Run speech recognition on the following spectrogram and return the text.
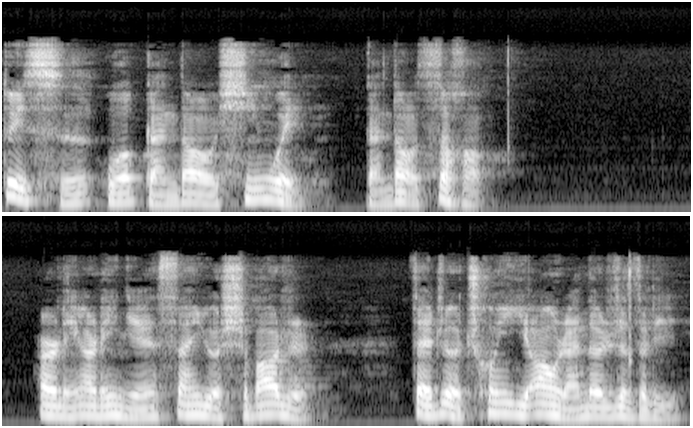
对此，我感到欣慰，感到自豪。二零二零年三月十八日，在这春意盎然的日子里，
